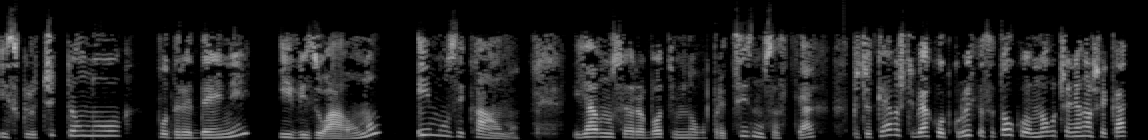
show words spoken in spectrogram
Изключително подредени и визуално, и музикално. Явно се работи много прецизно с тях. Впечатляващи бяха, откроиха се толкова много, че нямаше как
